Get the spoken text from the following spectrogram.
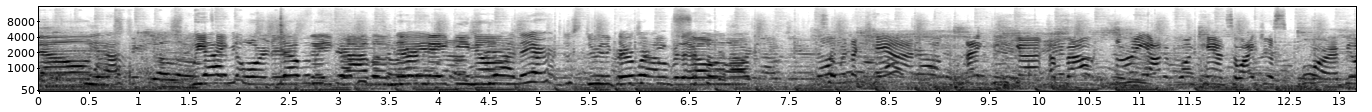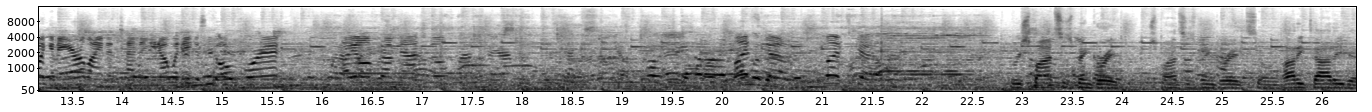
down. Yeah. We yeah, take I mean, the orders. Yeah, they grab them. They're making them. Yeah, they are just doing a great they're job over there. So, So I just pour. I feel like an airline attendant, you know, when they just go for it. Are y'all from Nashville? Let's go. Let's go. The response has been great. The response has been great. So hotty toddy to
